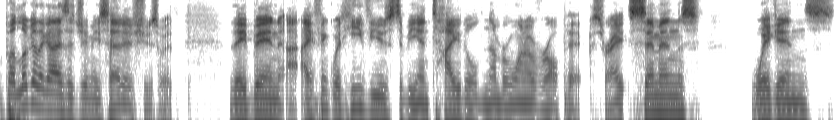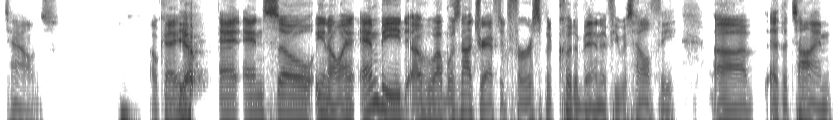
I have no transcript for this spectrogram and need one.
But look at the guys that Jimmy's had issues with. They've been, I think, what he views to be entitled number one overall picks, right? Simmons, Wiggins, Towns. Okay. Yep. And and so you know, Embiid, uh, who was not drafted first, but could have been if he was healthy uh, at the time.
